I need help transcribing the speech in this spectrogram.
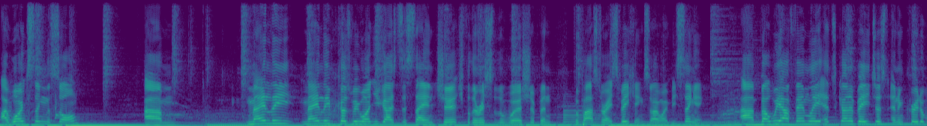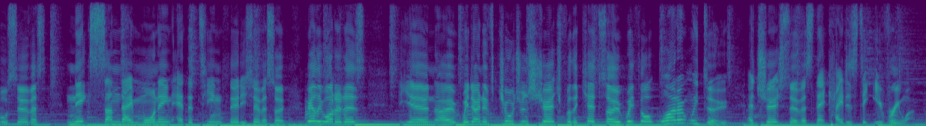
I won't sing the song. Um, mainly, mainly because we want you guys to stay in church for the rest of the worship and for Pastor Ray speaking, so I won't be singing. Um, but we are family. It's going to be just an incredible service next Sunday morning at the 10:30 service. So really, what it is, you know, we don't have children's church for the kids, so we thought, why don't we do a church service that caters to everyone?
